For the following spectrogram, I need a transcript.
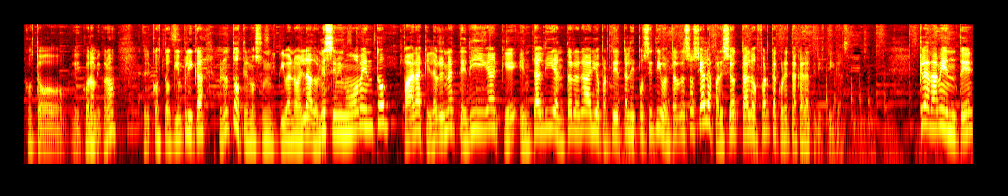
costo económico, ¿no? Del costo que implica, pero no todos tenemos un escribano al lado en ese mismo momento para que el un acta diga que en tal día, en tal horario, a partir de tal dispositivo, en tal red social, apareció tal oferta con estas características. Claramente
